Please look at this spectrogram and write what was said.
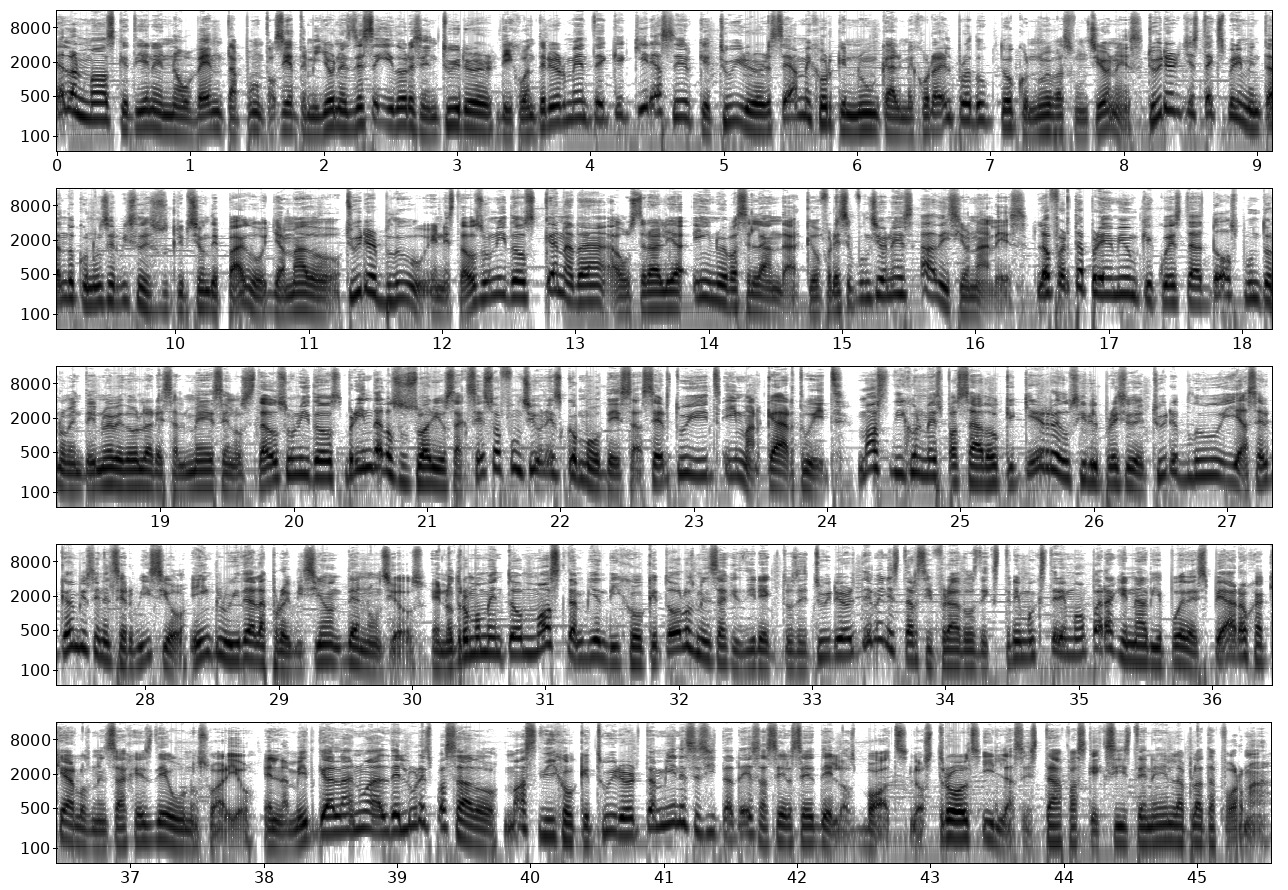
Elon Musk, que tiene 90.7 millones de seguidores en Twitter, dijo anteriormente que quiere hacer que Twitter sea mejor que nunca al mejorar el producto con nuevas funciones. Twitter ya está experimentando con un servicio de suscripción de pago llamado Twitter Blue en Estados Unidos, Canadá, Australia y Nueva Zelanda que ofrece funciones adicionales. La oferta premium que cuesta 2.99 dólares al mes en los Estados Unidos brinda a los usuarios acceso a funciones como deshacer tweets y marcar tweets. Musk dijo el mes pasado que quiere reducir el precio de Twitter Blue y hacer cambios en el servicio, incluida la prohibición de anuncios. En otro momento, Musk también dijo que todos los mensajes directos de Twitter deben estar cifrados de extremo a extremo para que nadie pueda espiar o hackear los mensajes de un usuario. En la Mid Gala anual del lunes pasado, Musk dijo que Twitter también necesita deshacerse de los bots, los trolls y las estafas que existen en la plataforma.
